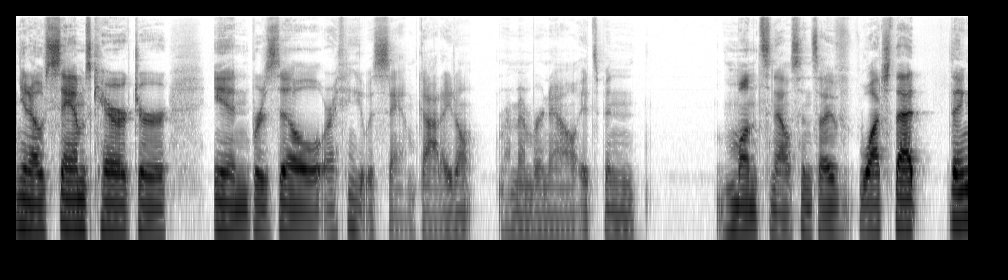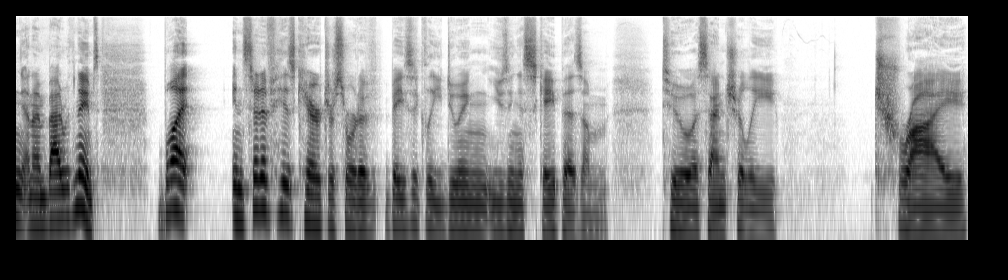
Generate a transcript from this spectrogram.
you know sam's character in brazil or i think it was sam god i don't remember now. It's been months now since i've watched that thing and i'm bad with names. But instead of his character sort of basically doing using escapism to essentially try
